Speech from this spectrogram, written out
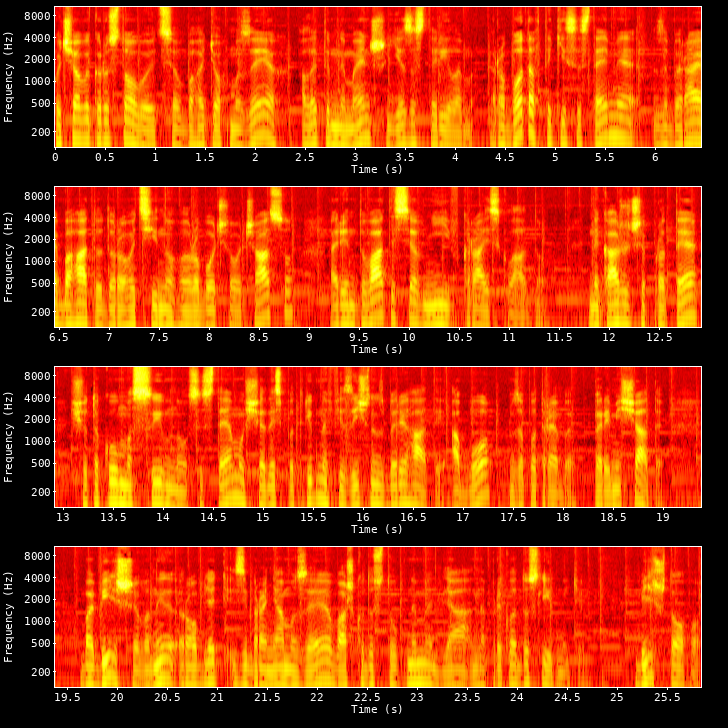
хоча використовуються в багатьох музеях, але тим не менш є застарілими. Робота в такій системі забирає багато дорогоцінного робочого часу, орієнтуватися в ній вкрай складно. Не кажучи про те, що таку масивну систему ще десь потрібно фізично зберігати або, за потреби, переміщати. Ба більше вони роблять зібрання музею важкодоступними для, наприклад, дослідників. Більш того,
